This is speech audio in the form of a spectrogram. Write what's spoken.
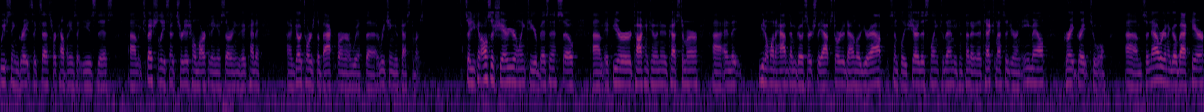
we've seen great success for companies that use this, um, especially since traditional marketing is starting to kind of uh, go towards the back burner with uh, reaching new customers. So you can also share your link to your business. So um, if you're talking to a new customer uh, and they, you don't want to have them go search the App Store to download your app, simply share this link to them. You can send it in a text message or an email. Great, great tool. Um, so now we're going to go back here.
